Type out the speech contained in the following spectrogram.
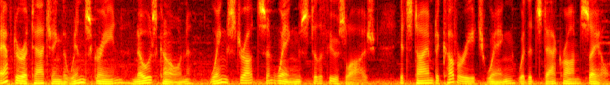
After attaching the windscreen, nose cone, wing struts, and wings to the fuselage, it's time to cover each wing with its Dacron sail.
